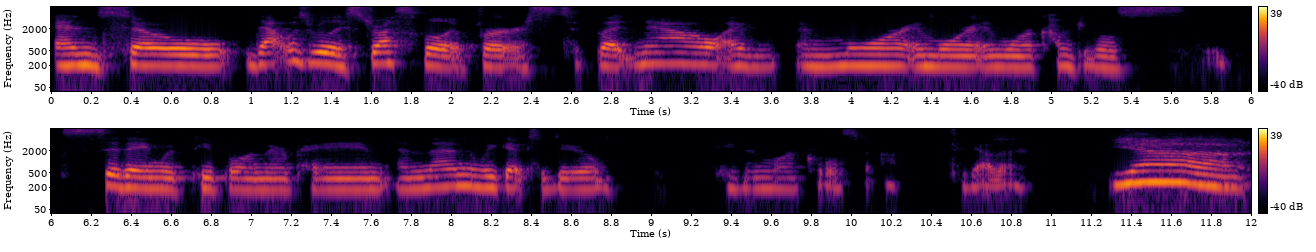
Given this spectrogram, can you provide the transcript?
And so that was really stressful at first, but now I'm, I'm more and more and more comfortable s- sitting with people in their pain. And then we get to do even more cool stuff together. Yeah,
